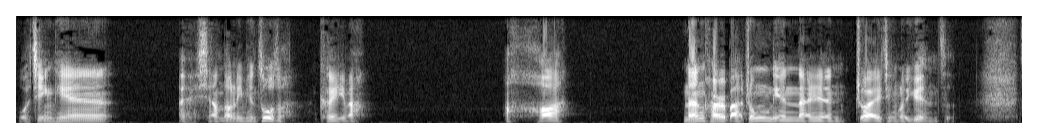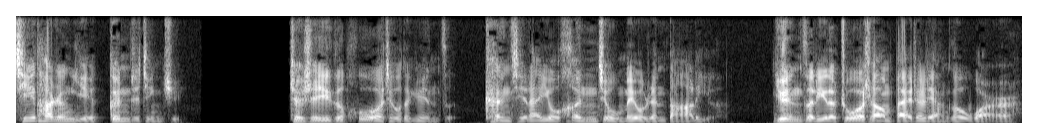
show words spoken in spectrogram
我今天……”哎，想到里面坐坐，可以吗？啊，好啊。男孩把中年男人拽进了院子，其他人也跟着进去。这是一个破旧的院子，看起来有很久没有人打理了。院子里的桌上摆着两个碗儿，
